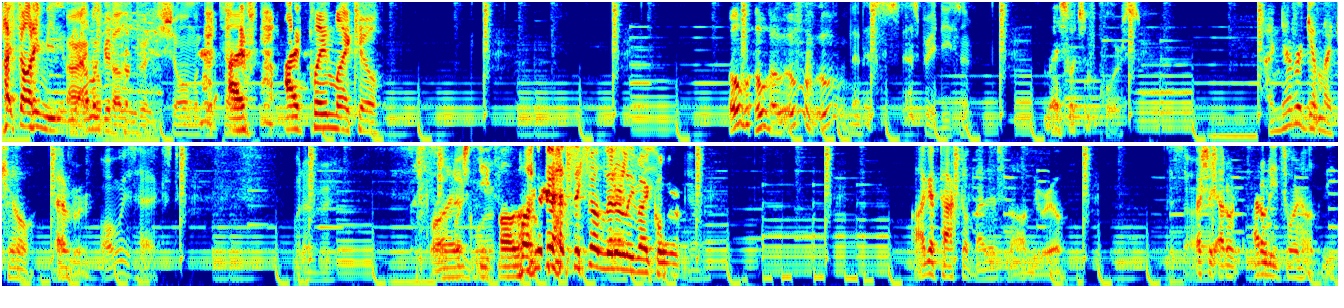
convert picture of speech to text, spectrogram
I thought immediately. Right, I'm a go good person. Show him a good time. I've I've claimed my kill. Oh, oh, oh, oh, That is that's pretty decent. I switching? Of course. I never get my kill ever. Always hexed. Whatever. Six Well, by there's quarter. default. yeah, six oh literally my core. Yeah, I get packed up by this though. I'll be real. That's all Actually. I don't. I don't need torn healthy.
